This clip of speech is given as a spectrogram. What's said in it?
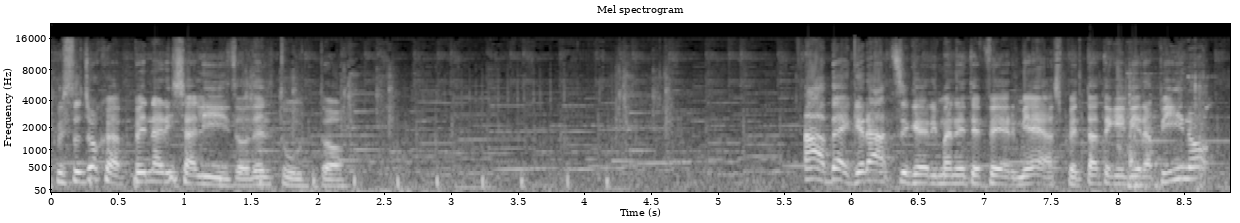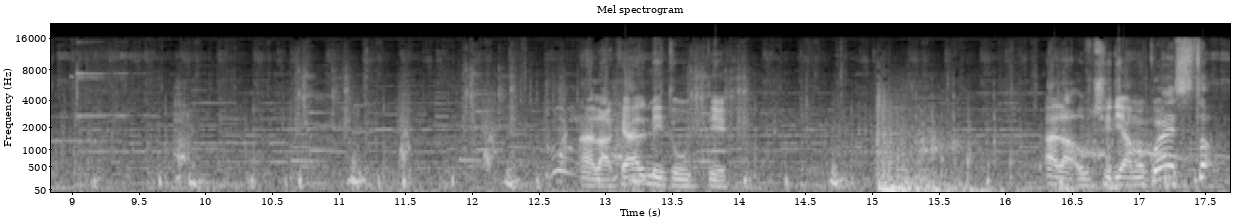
Questo gioco è appena risalito del tutto. Ah beh, grazie che rimanete fermi, eh. Aspettate che vi rapino. Allora, calmi tutti. Allora, uccidiamo questo.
